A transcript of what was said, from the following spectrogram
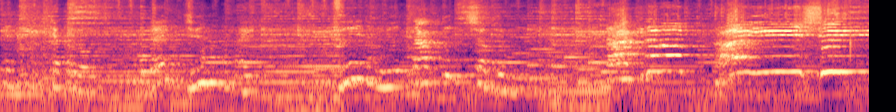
100キロ第17代ズエナムタックチャンピオン滝川大使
